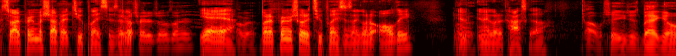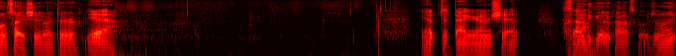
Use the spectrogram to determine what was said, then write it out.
so I pretty much shop at two places. I They go, got Trader Joe's out here? yeah, yeah. Okay. But I pretty much go to two places. I go to Aldi, and, Okay. and I go to Costco. Oh, well, shit, you just bag your own type shit right there. Yeah. Yep. Just bag your own shit. So. I need to get a Costco joint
